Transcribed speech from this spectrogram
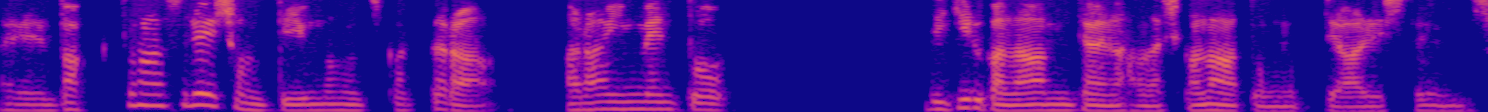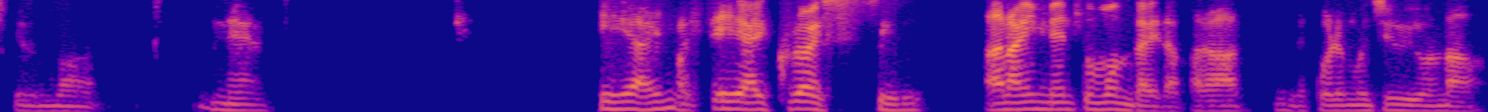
えーバックトランスレーションっていうものを使ったら、アラインメントできるかなみたいな話かなと思ってあれしてるんですけども、ね。AI、AI クライシス、アライメント問題だから、これも重要な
